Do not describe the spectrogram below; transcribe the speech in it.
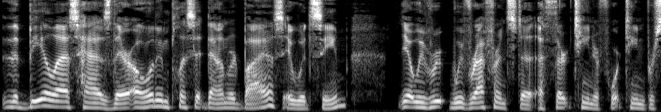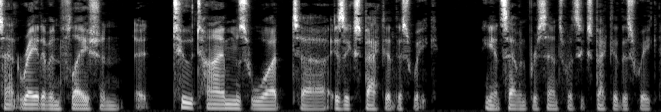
the BLS has their own implicit downward bias, it would seem. Yeah, we've re- we've referenced a, a, 13 or 14 percent rate of inflation, two times what uh, is expected this week. Again, seven percent is what's expected this week.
